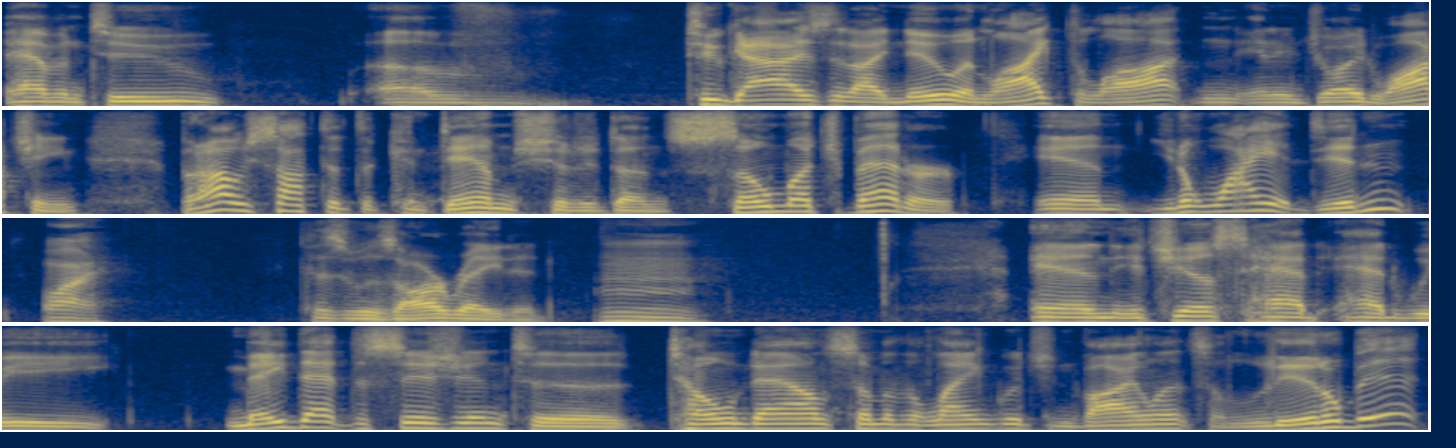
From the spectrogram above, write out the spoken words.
having two of two guys that I knew and liked a lot and, and enjoyed watching. But I always thought that the condemned should have done so much better. And you know why it didn't? Why? Because it was R rated. Mm, and it just had had we made that decision to tone down some of the language and violence a little bit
